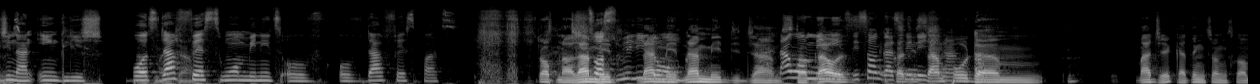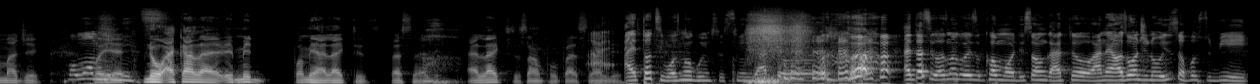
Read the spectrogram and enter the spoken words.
Pidgin and English, but That's that jam. first one minute of of that first part, Stop now. That made really that long. made that made the jam. That Stop. one that minute, was the song has because he finished now. sampled um Magic. I think the song is called Magic. for one But yeah, minute. no, I can't lie. It made for me. I liked it personally. I liked the sample personally. I, I thought he was not going to sing at all. I thought he was not going to come on the song at all, and I was wondering, oh, is it supposed to be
